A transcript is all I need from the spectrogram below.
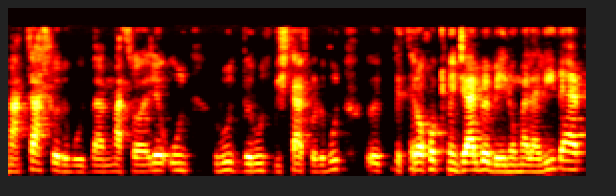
مطرح شده بود و مسائل اون روز به روز بیشتر شده بود به طرح حکم جلب بین المللی در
